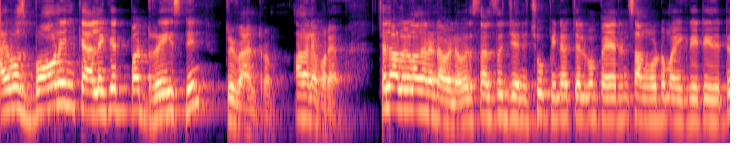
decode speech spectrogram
I was born in Calicut but raised in Trivandrum അങ്ങനെ പറയാം. ചില ആളുകൾ അങ്ങനെ ഉണ്ടാവില്ല. ഒരു സ്ഥലത്ത് ജനിച്ചു. പിന്നെ ചിലപ്പം പേരൻസ് അങ്ങോട്ട് മൈഗ്രേറ്റ് ചെയ്തിട്ട്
